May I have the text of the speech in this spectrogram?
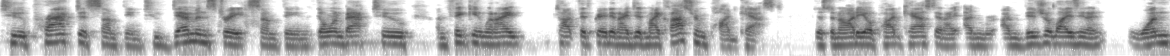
to practice something, to demonstrate something. Going back to, I'm thinking when I taught fifth grade and I did my classroom podcast, just an audio podcast, and I, I'm I'm visualizing one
